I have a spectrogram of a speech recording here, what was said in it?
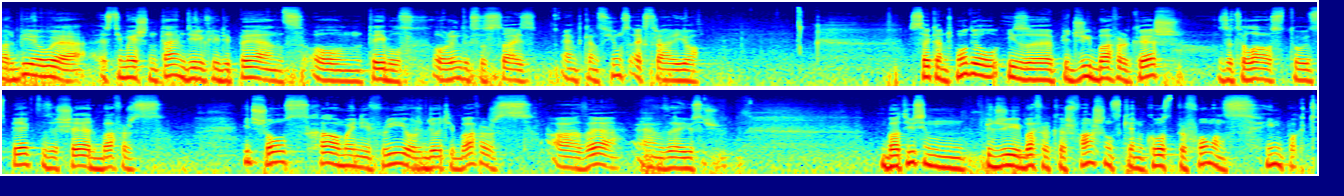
But be aware, estimation time directly depends on tables or indexes size and consumes extra I.O. Second module is a PG buffer cache that allows to inspect the shared buffers. It shows how many free or dirty buffers are there and their usage. But using PG buffer cache functions can cause performance impact,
